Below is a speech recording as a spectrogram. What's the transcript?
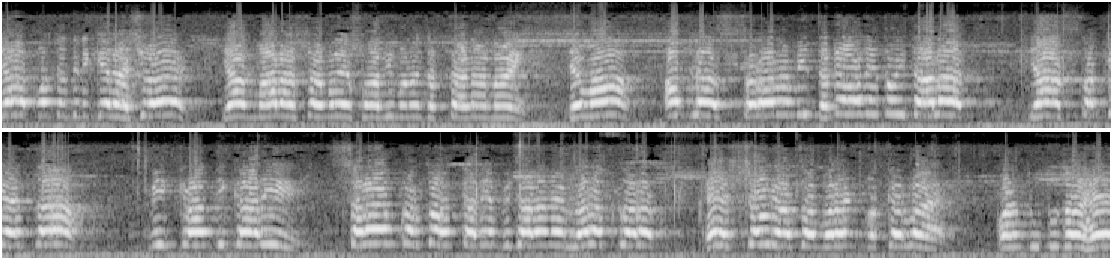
या पद्धतीने केल्याशिवाय या महाराष्ट्रामध्ये स्वाभिमान जगता येणार नाही. तेव्हा आपल्या सर्वांना मी धन्यवाद देतो इथे आलात. या संख्येचा मी क्रांतिकारी सलाम करतो. त्याने बिचाराने लढत लढत हे शौर्याचं मरण पत्करलंय. परंतु तुझं हे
